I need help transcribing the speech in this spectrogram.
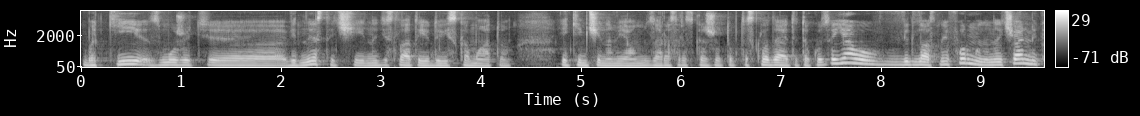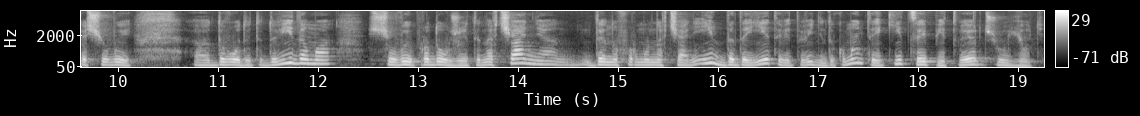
Батьки зможуть е, віднести чи надіслати її до військкомату, яким чином я вам зараз розкажу. Тобто складаєте таку заяву від власної форми на начальника, що ви е, доводите до відома, що ви продовжуєте навчання, денну форму навчання, і додаєте відповідні документи, які це підтверджують.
